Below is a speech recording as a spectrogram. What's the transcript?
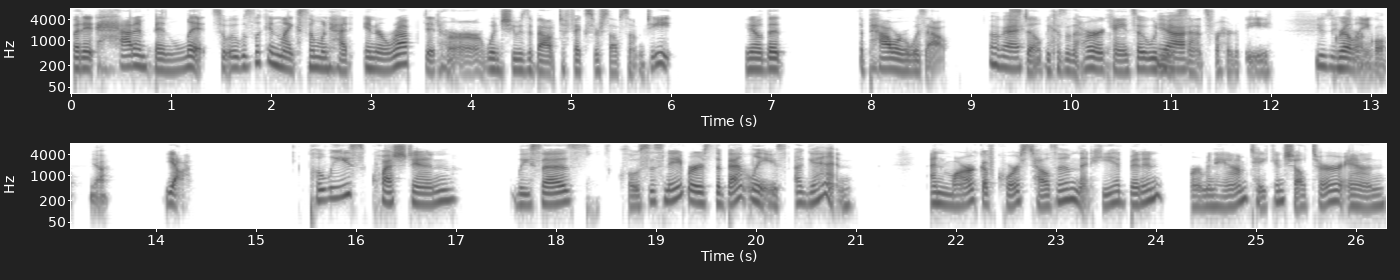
but it hadn't been lit. So it was looking like someone had interrupted her when she was about to fix herself something to eat. You know, the the power was out Okay. still because of the hurricane. So it would Yeah. make sense for her to be Using grilling. charcoal. Yeah. yeah. Police question Lisa's closest neighbors, the Bentleys, again. And Mark, of course, tells him that he had been in Birmingham taking shelter. And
